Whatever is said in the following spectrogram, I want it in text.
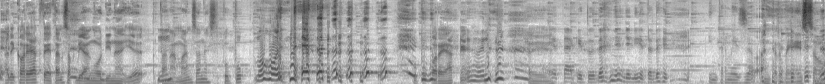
Ada Korea teh sok dianggo dina ieu tanaman sanes pupuk Mohon. Pupuk Korea. Iya. Eta gitu tanya jadi eta teh intermezzo. Intermezzo.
